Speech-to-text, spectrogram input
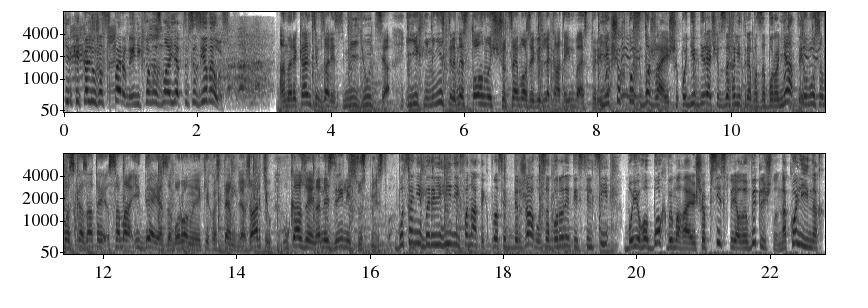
Тільки калюжа сперми, і ніхто не знає, як це все з'явилось. Американці в залі сміються, і їхні міністри не стогнуть, що це може відлякати інвесторів. І якщо хтось вважає, що подібні речі взагалі треба забороняти, то мусимо сказати, сама ідея заборони якихось тем для жартів указує на незрілість суспільства. Бо це ніби релігійний фанатик просить державу заборонити стільці, бо його Бог вимагає, щоб всі стояли виключно на колінах.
